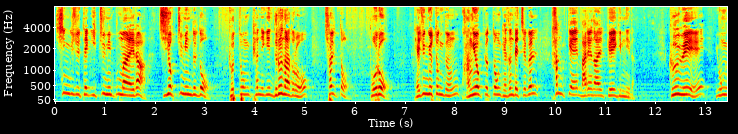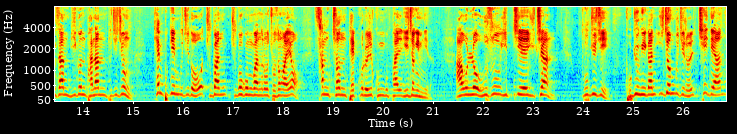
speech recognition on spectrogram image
신규 주택 입주민뿐만 아니라 지역 주민들도 교통 편익이 늘어나도록 철도, 도로, 대중교통 등 광역교통 개선 대책을 함께 마련할 계획입니다. 그 외에 용산 미군 반환 부지 중 캠프긴 부지도 주간 주거 공간으로 조성하여 3,100호를 공급할 예정입니다. 아울러 우수 입지에 위치한 국유지, 고경기관 이전 부지를 최대한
